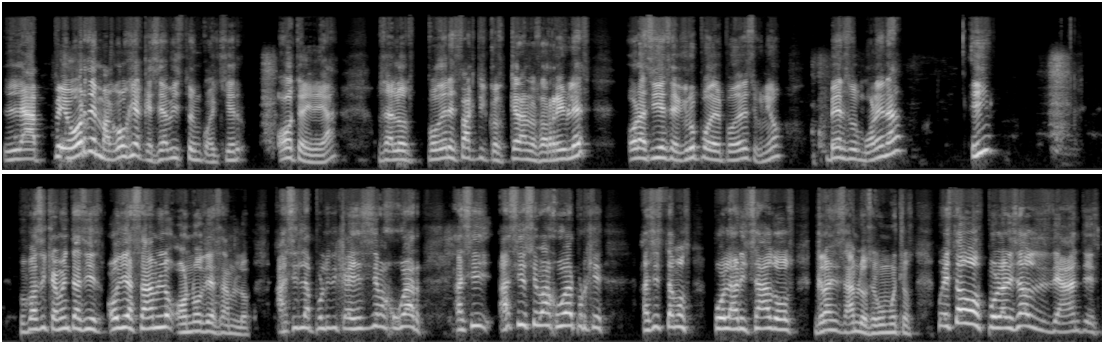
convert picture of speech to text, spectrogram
la peor demagogia que se ha visto en cualquier otra idea. O sea, los poderes fácticos que eran los horribles, ahora sí es el grupo del poder se unió versus Morena. Y pues básicamente así es, odias a AMLO o no odias a AMLO. Así es la política y así se va a jugar. Así, así se va a jugar porque así estamos polarizados, gracias a AMLO, según muchos. Pues estamos polarizados desde antes.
